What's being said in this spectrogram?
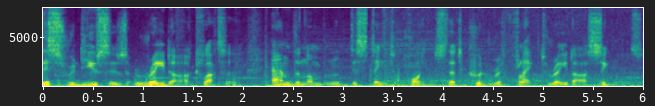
This reduces radar clutter and the number of distinct points that could reflect radar signals.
